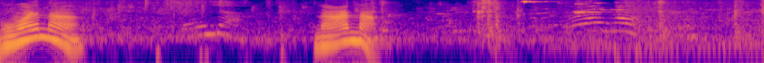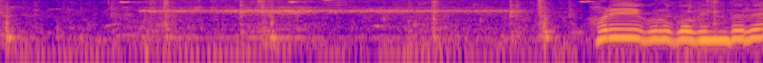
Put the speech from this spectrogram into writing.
ঘুমায় না? না না। হরে গুরু গোবিন্দ রে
